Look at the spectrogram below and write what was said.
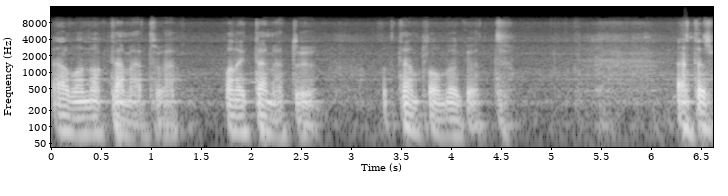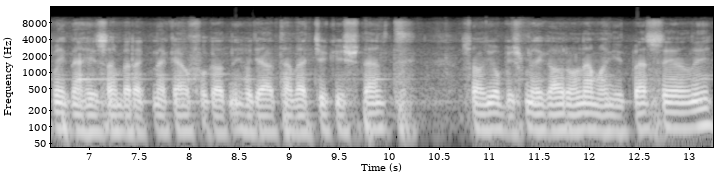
el vannak temetve. Van egy temető templom mögött. Hát ez még nehéz embereknek elfogadni, hogy eltemetjük Istent. Szóval jobb is még arról nem annyit beszélni,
